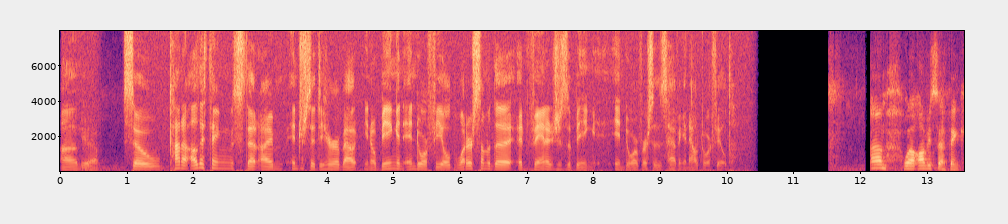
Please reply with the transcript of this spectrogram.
Um, Yeah. So, kind of other things that I'm interested to hear about, you know, being an indoor field, what are some of the advantages of being indoor versus having an outdoor field? Um, well, obviously, I think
